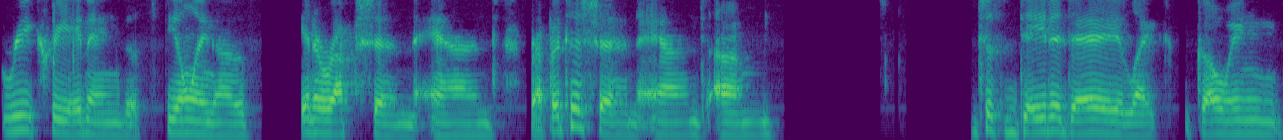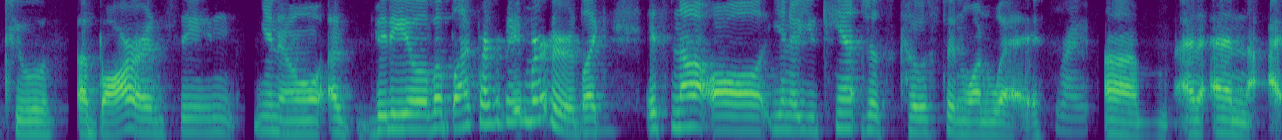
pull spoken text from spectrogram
recreating this feeling of interruption and repetition and um, just day to day, like going to a bar and seeing, you know, a video of a black person being murdered. Like it's not all, you know, you can't just coast in one way Right. um, and and I,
